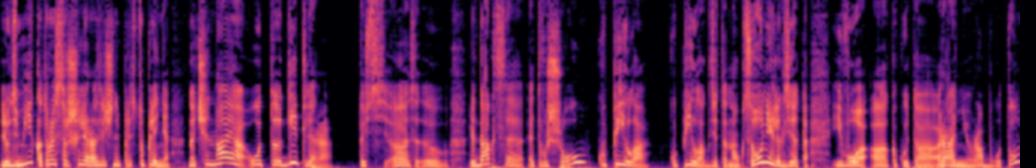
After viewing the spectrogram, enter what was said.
людьми, которые совершили различные преступления, начиная от Гитлера. То есть э, э, редакция этого шоу купила купила где-то на аукционе или где-то его э, какую-то раннюю работу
